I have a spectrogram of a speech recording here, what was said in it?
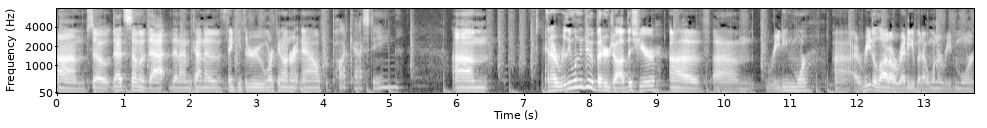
Um, so that's some of that that I'm kind of thinking through and working on right now for podcasting. Um, and I really want to do a better job this year of um, reading more. Uh, I read a lot already, but I want to read more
